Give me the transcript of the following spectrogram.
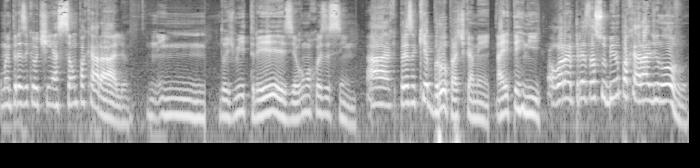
Uma empresa que eu tinha ação pra caralho. Em 2013, alguma coisa assim. A empresa quebrou praticamente. A Eternit. Agora a empresa tá subindo pra caralho de novo.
